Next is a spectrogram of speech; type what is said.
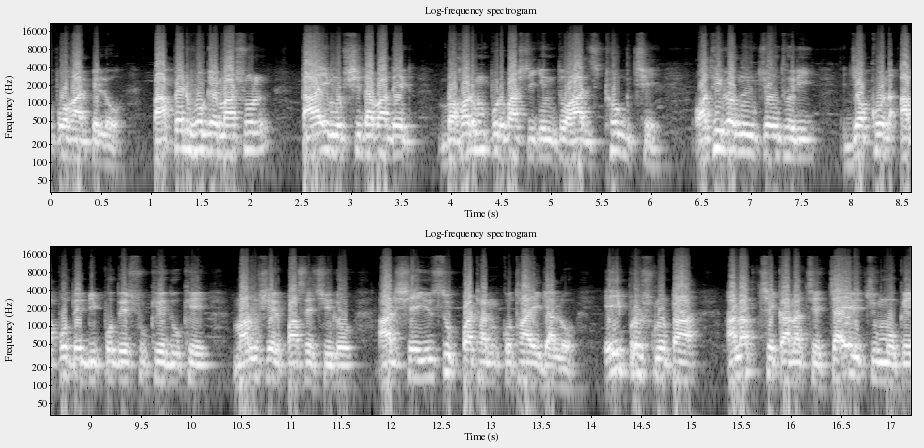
উপহার পেল? পাপের ভোগে মাসুল তাই মুর্শিদাবাদের বহরমপুরবাসী কিন্তু আজ ঠকছে। অধীর রঞ্জন চৌধুরী যখন আপদে বিপদে সুখে দুঃখে মানুষের পাশে ছিল, আর সেই ইউসুফ পাঠান কোথায় গেল? এই প্রশ্নটা আনাচ্ছে কানাচ্ছে, চায়ের চুমুকে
